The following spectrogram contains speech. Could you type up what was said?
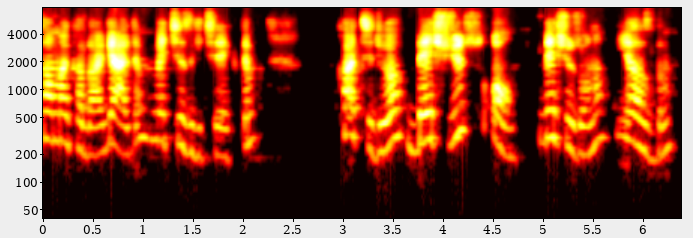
Tama kadar geldim ve çizgi çektim. Kaç diyor? 510. 510'u yazdım.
